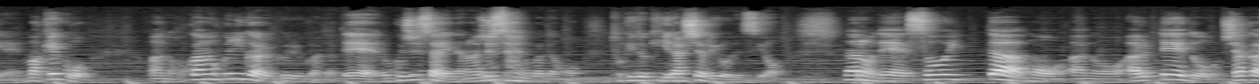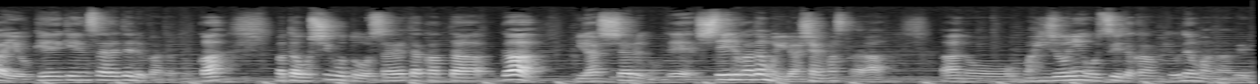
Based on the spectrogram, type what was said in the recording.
OK、まあ、結構あの他の国から来る方で60歳70歳の方も時々いらっしゃるようですよ。なのでそういったもうあのある程度社会を経験されてる方とかまたお仕事をされた方がいらっしゃるのでしている方もいらっしゃいますからあの、まあ、非常に落ち着いた環境で学べる。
